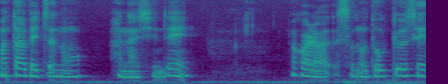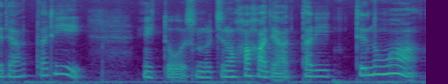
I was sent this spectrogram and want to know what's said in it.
また別の話でだからその同級生であったり、えっと、そのうちの母であったりっていうのは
